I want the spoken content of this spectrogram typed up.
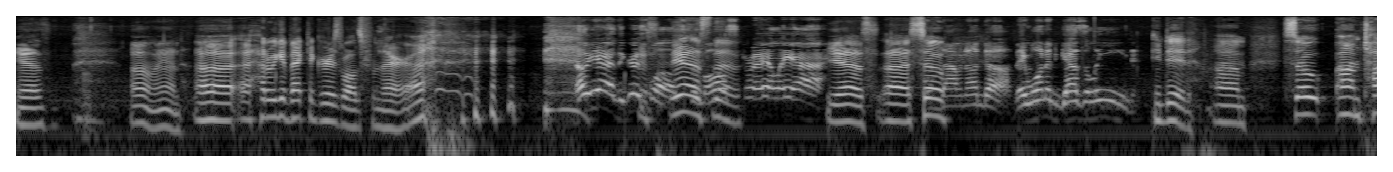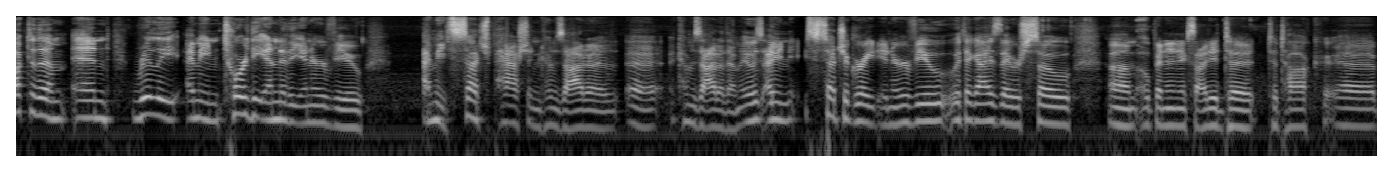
Yeah. Oh man. Uh, how do we get back to Griswolds from there? Oh yeah, the Griswolds Yes, from the- Australia. Yes. Uh, so Down under. They wanted gasoline. he did. Um, so um, talk to them, and really, I mean, toward the end of the interview, I mean, such passion comes out of uh, comes out of them. It was, I mean, such a great interview with the guys. They were so um, open and excited to to talk uh,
